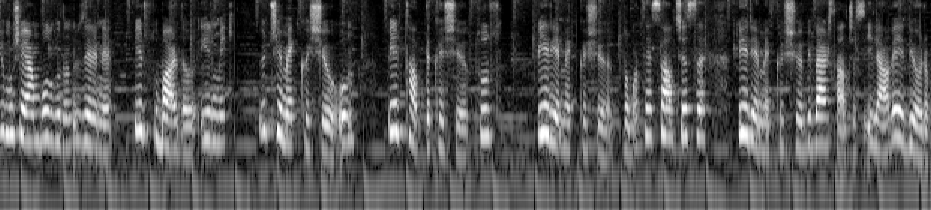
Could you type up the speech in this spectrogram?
Yumuşayan bulgurun üzerine 1 su bardağı irmik, 3 yemek kaşığı un, 1 tatlı kaşığı tuz, 1 yemek kaşığı domates salçası, 1 yemek kaşığı biber salçası ilave ediyorum.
